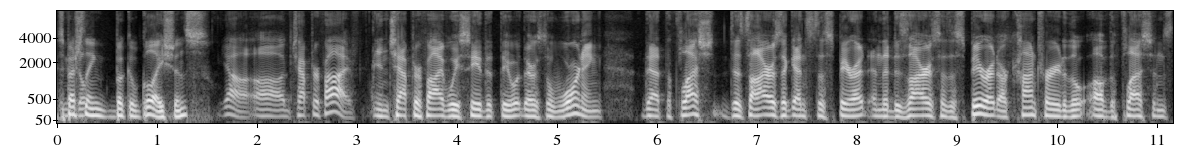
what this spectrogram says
especially in book of Galatians, Yeah, uh, chapter five. In chapter five, we see that the, there's a warning that the flesh desires against the spirit, and the desires of the spirit are contrary to the of the flesh, and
